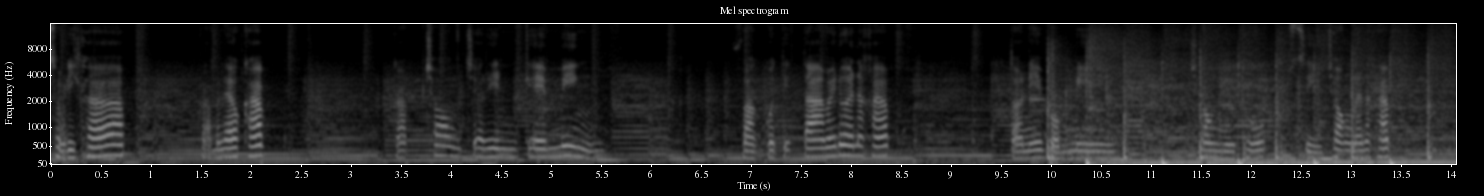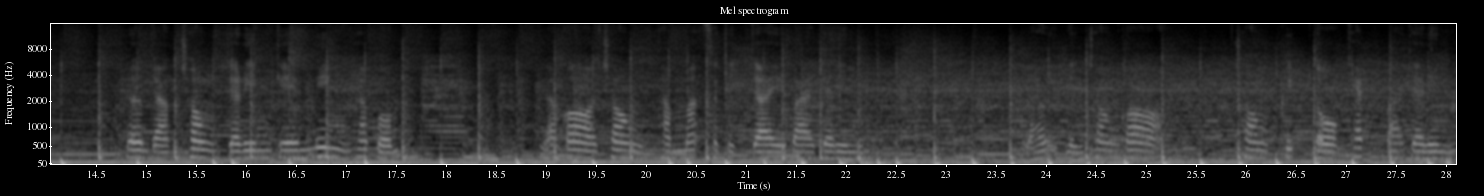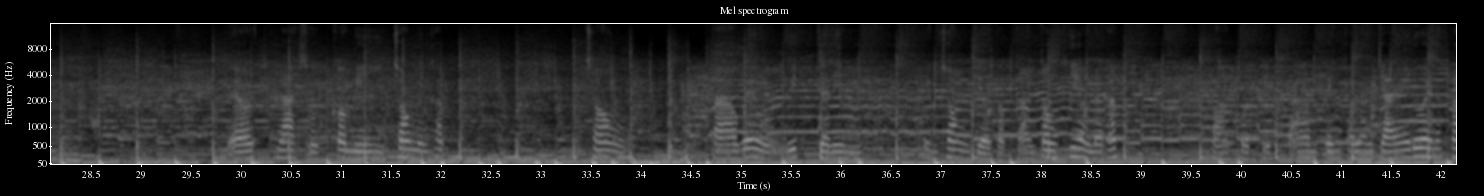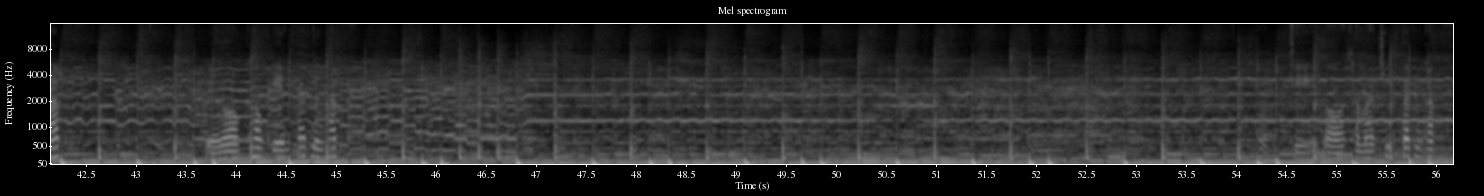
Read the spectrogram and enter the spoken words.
สวัสดีครับ กลับมาแล้วครับ กับช่องจรินเกมมิ่งฝากกดติดตามไว้ด้วยนะครับ ตอนนี้ผมมีช่อง YouTube 4 ช่องแล้วนะครับ เริ่มจากช่องจรินเกมมิ่งครับผม แล้วก็ช่องธรรมะสกิดใจบายจรินแล้วอีกหนึ่งช่องก็ช่องคริปโตแคทบายจริน แล้วล่าสุดก็มีช่องหนึ่งครับ ช่อง Travel with จรินเป็นช่องเกี่ยวกับการท่องเที่ยวนะครับฝากกดติดตามเป็นกำลังใจให้ด้วยนะครับ เดี๋ยวรอเข้าเกมแป๊บหนึงครับโอเครอสมาชิกแป๊บนึงครับ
